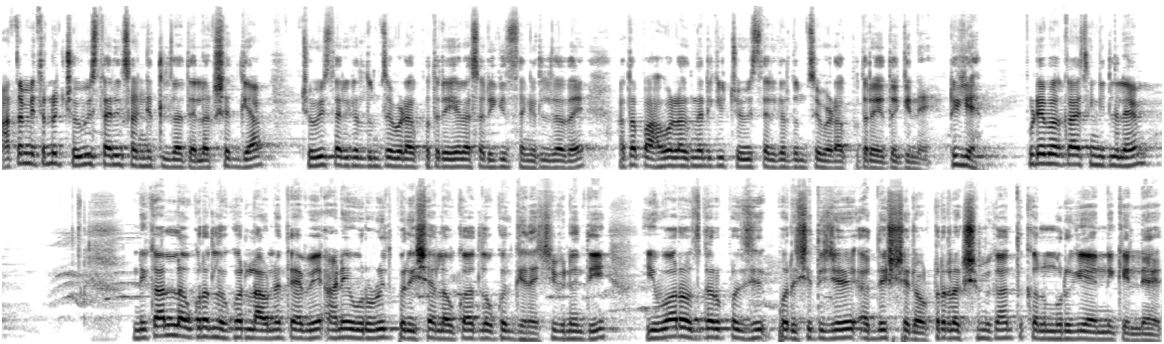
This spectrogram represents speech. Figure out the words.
आता मित्रांनो चोवीस तारीख सांगितली जाते. लक्षात घ्या. चोवीस तारखेला तुमचं वेळापत्र येईल असं देखील सांगितलं जात आहे आता पाहावं लागणार की चोवीस तारखेला तुमचं वेळापत्र येतं की नाही. ठीक आहे? पुढे बघा काय सांगितलेलं आहे निकाल लवकरात लवकर लावण्यात यावे आणि उर्वरित परीक्षा लवकरात लवकर घेण्याची विनंती युवा रोजगार परिषे परिषदेचे अध्यक्ष डॉक्टर लक्ष्मीकांत कलमुर्गे यांनी केले आहेत.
